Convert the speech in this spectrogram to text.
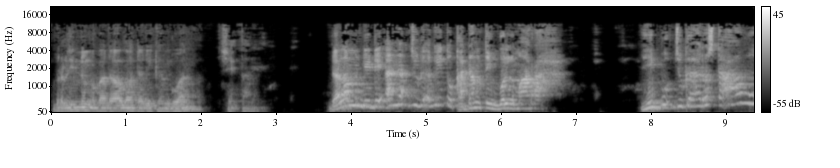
berlindung kepada Allah dari gangguan setan. Dalam mendidik anak juga gitu, kadang timbul marah. Ibu juga harus tahu.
